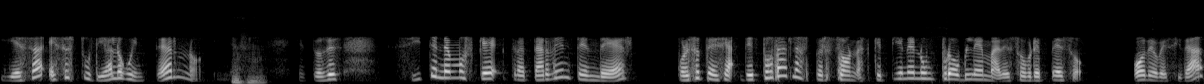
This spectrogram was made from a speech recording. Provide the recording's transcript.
Y esa, ese es tu diálogo interno. Entonces, sí tenemos que tratar de entender, por eso te decía, de todas las personas que tienen un problema de sobrepeso o de obesidad,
